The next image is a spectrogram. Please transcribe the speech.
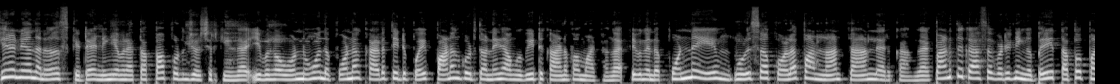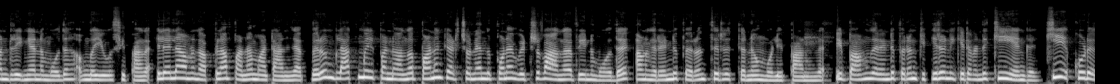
ஹீரோனியா அந்த நர்ஸ் கிட்ட நீங்க இவனை தப்பா புரிஞ்சு வச்சிருக்கீங்க. இவங்க ஒன்னும் அந்த பொண்ணை கடத்திட்டு போய் பணம் கொடுத்தோடனே அவங்க வீட்டுக்கு அனுப்ப மாட்டாங்க. இவங்க இந்த பொண்ணையே முழுசா கொலை பண்ணலாம் பிளான்ல இருக்காங்க. பணத்துக்கு ஆசைப்பட்டு நீங்க பெரிய தப்பு பண்றீங்கன்னும் போது அவங்க யோசிப்பாங்க. இல்ல இல்ல அவங்க அப்பெல்லாம் பண்ண மாட்டாங்க வெறும் பிளாக்மெயில் பண்ணுவாங்க. பணம் கிடைச்சோடனே அந்த பொண்ணை விட்டுருவாங்க அப்படின்னும் போது அவங்க ரெண்டு பேரும் திருத்தனும் மொழிப்பானுங்க. இப்ப அவங்க ரெண்டு பேரும் ஹீரோனி கிட்ட வந்து கீ எங்க? கீயை கொடு.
